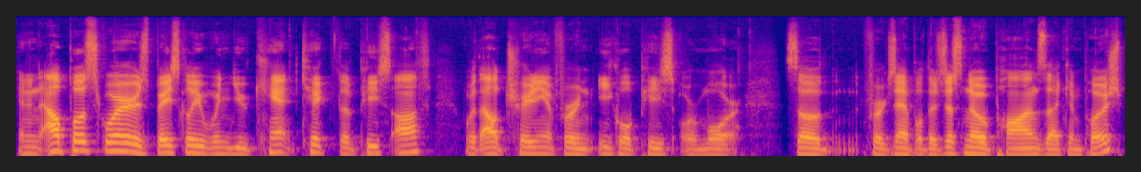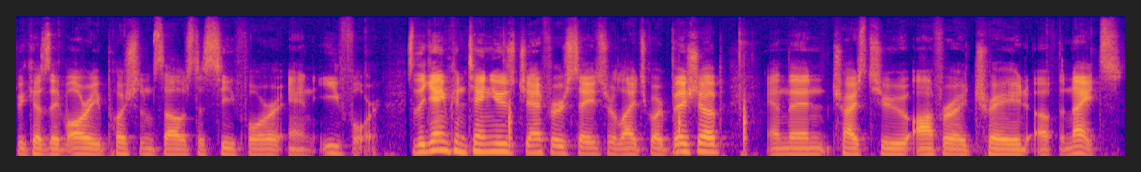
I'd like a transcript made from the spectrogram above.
And an outpost square is basically when you can't kick the piece off without trading it for an equal piece or more. So, for example, there's just no pawns that can push because they've already pushed themselves to c4 and e4. So the game continues. Jennifer saves her light square bishop and then tries to offer a trade of the knights.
